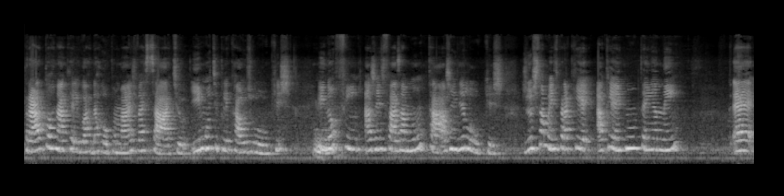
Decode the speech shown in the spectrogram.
para tornar aquele guarda-roupa mais versátil e multiplicar os looks. Uhum. E no fim, a gente faz a montagem de looks, justamente para que a cliente não tenha nem é,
